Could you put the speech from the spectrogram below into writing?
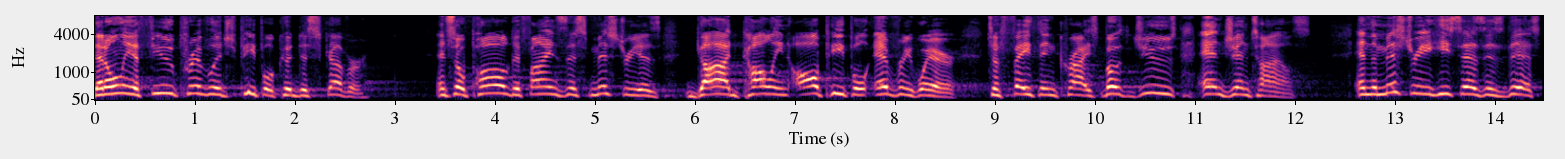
that only a few privileged people could discover. And so Paul defines this mystery as God calling all people everywhere to faith in Christ, both Jews and Gentiles. And the mystery, he says, is this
